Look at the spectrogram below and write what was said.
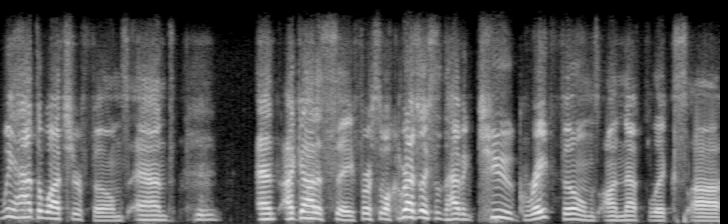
we had to watch your films and mm-hmm. and I gotta say, first of all, congratulations on having two great films on Netflix uh,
